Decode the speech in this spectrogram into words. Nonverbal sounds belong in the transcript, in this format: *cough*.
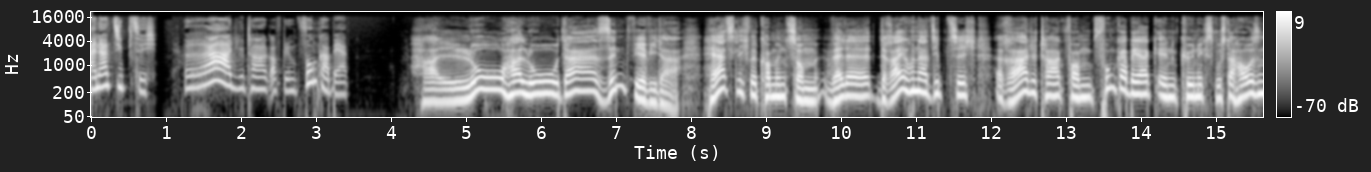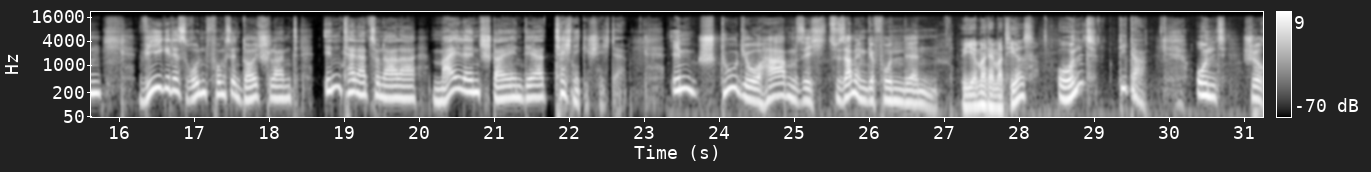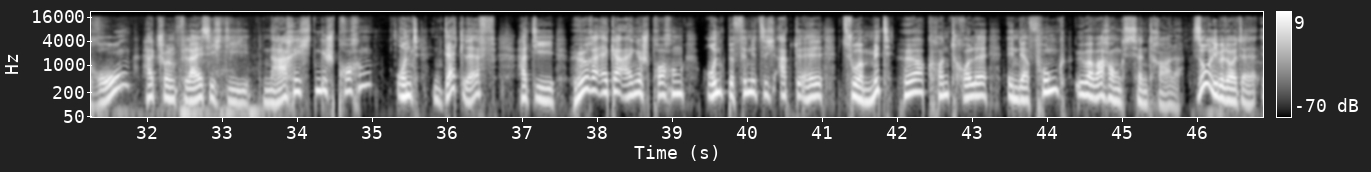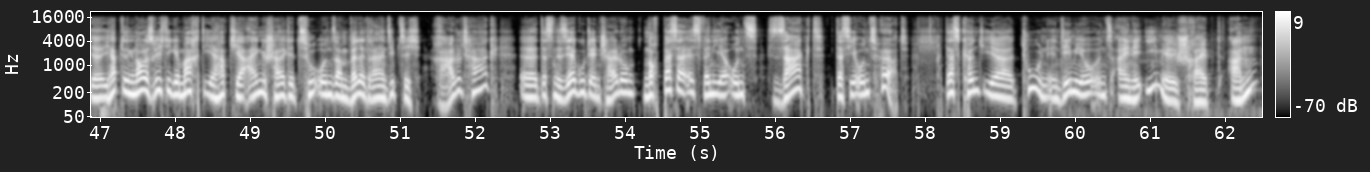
Welle 370. Radiotag auf dem Funkerberg. Hallo, hallo, da sind wir wieder. Herzlich willkommen zum Welle 370 Radiotag vom Funkerberg in Königs Wusterhausen, Wiege des Rundfunks in Deutschland, internationaler Meilenstein der Technikgeschichte. Im Studio haben sich zusammengefunden. Wie immer der Matthias. Und Dieter. Und Jerome hat schon fleißig die Nachrichten gesprochen und Detlef hat die Hörerecke eingesprochen und befindet sich aktuell zur Mithörkontrolle in der Funküberwachungszentrale. So, liebe Leute, ihr habt genau das Richtige gemacht. Ihr habt hier eingeschaltet zu unserem Welle 73 Radiotag. Äh, das ist eine sehr gute Entscheidung. Noch besser ist, wenn ihr uns sagt, dass ihr uns hört. Das könnt ihr tun, indem ihr uns eine E-Mail schreibt an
